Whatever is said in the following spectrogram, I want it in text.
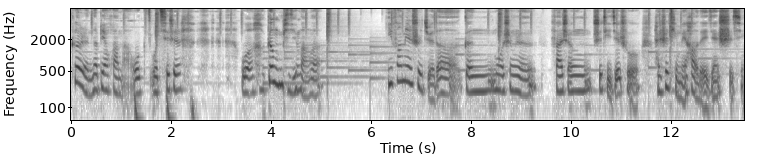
个人的变化嘛，我我其实。我更 迷茫了，一方面是觉得跟陌生人发生肢体接触还是挺美好的一件事情，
